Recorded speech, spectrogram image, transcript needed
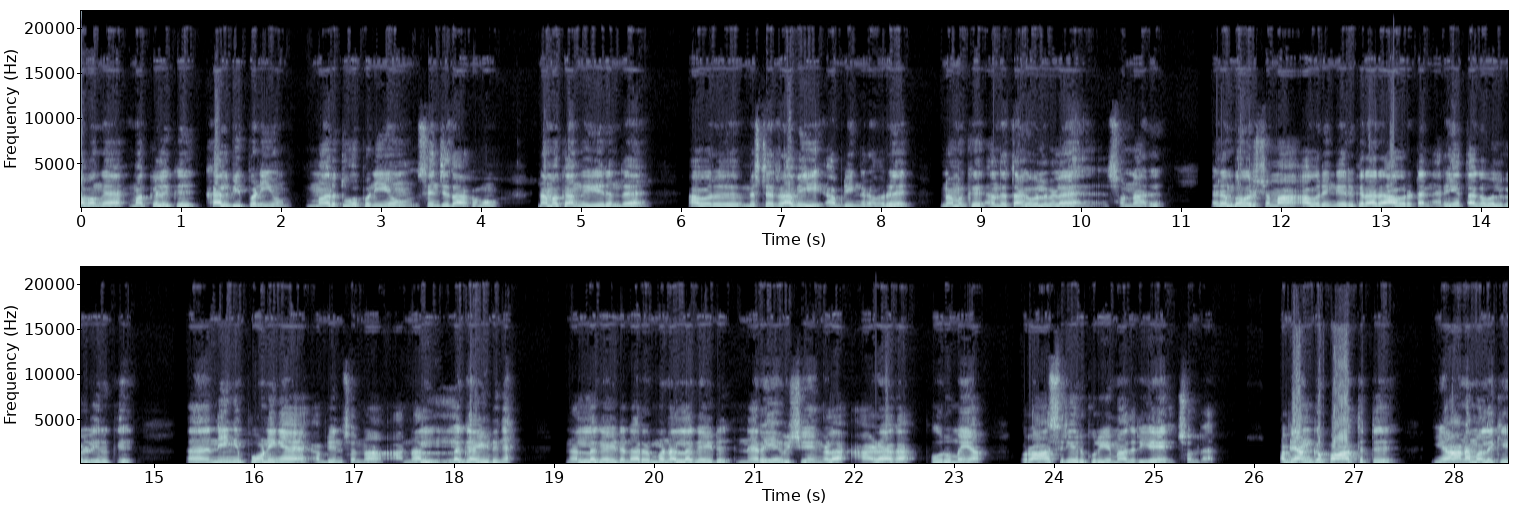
அவங்க மக்களுக்கு கல்வி பணியும் மருத்துவ பணியும் செஞ்சதாகவும் நமக்கு அங்க இருந்த அவர் மிஸ்டர் ரவி அப்படிங்கிறவர் நமக்கு அந்த தகவல்களை சொன்னார். ரொம்ப வருஷமாக அவர் இங்கே இருக்கிறாரு. அவர்கிட்ட நிறைய தகவல்கள் இருக்குது நீங்கள் போனீங்க அப்படின்னு சொன்னால் நல்ல கைடுங்க. நல்ல கைடுனா ரொம்ப நல்ல கைடு. நிறைய விஷயங்களை அழகாக பொறுமையாக ஒரு ஆசிரியருக்குரிய மாதிரியே சொல்கிறார் அப்படி அங்கே பார்த்துட்டு யானைமலைக்கு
